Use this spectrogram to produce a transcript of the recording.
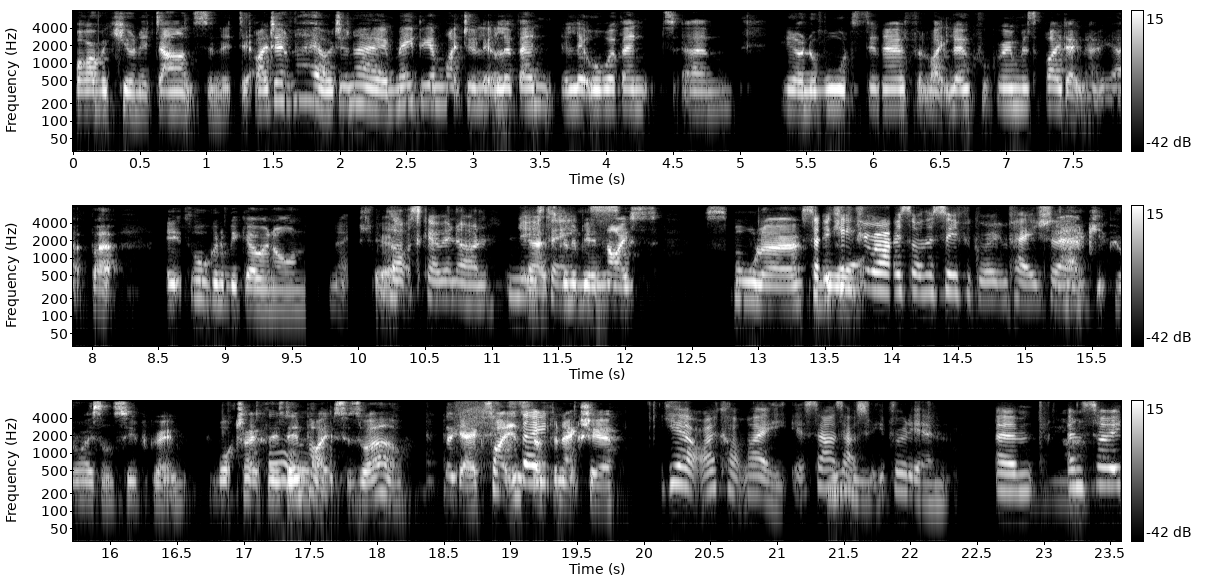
barbecue and a dance and a di- I don't know I don't know maybe I might do a little event a little event um you know an awards dinner for like local groomers I don't know yet but it's all going to be going on next year Lots going on. New yeah, it's going to be a nice, smaller. So more, keep your eyes on the Super Groom page yeah, keep your eyes on Super Groom. Watch out for those Cool. invites as well. So yeah, exciting So- stuff for next year. Yeah, I can't wait. It sounds Mm. absolutely brilliant. Um, Yeah. and so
